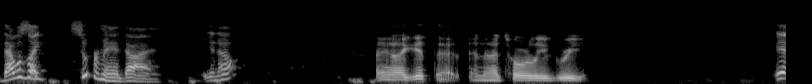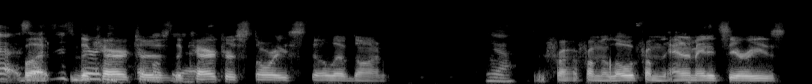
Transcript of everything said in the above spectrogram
That was like Superman dying, you know. And I get that, and I totally agree. Yeah, so But it's- it's the characters, the that. characters' stories still lived on Yeah, from from the low from the animated series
